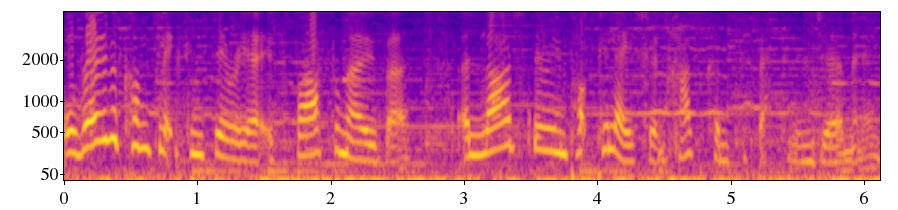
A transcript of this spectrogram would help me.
Although the conflict in Syria is far from over, a large Syrian population has come to settle in Germany.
